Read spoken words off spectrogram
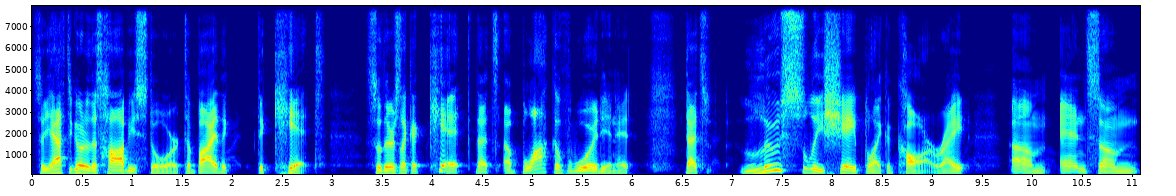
So you have to go to this hobby store to buy the the kit. So there's like a kit that's a block of wood in it that's loosely shaped like a car, right? Um, and some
